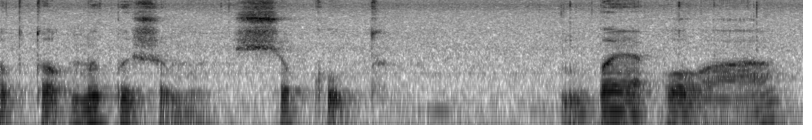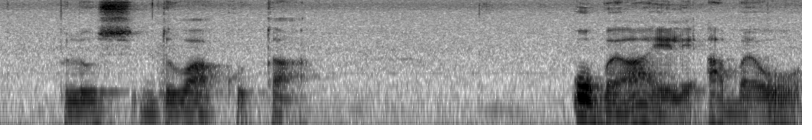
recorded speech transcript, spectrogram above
Тобто ми пишемо, що кут БОА плюс два кута ОБА или АБО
